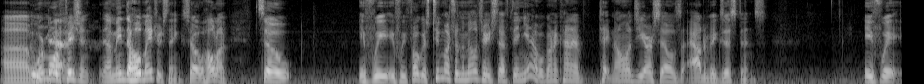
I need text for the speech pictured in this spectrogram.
Um, Ooh, we're more that. efficient." I mean, the whole Matrix thing. So hold on. So if we if we focus too much on the military stuff, then yeah, we're going to kind of technology ourselves out of existence. If we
